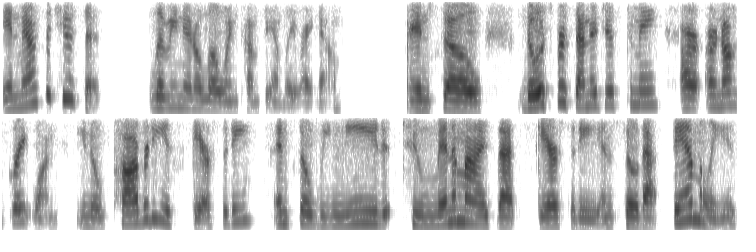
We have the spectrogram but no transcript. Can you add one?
in Massachusetts living in a low income family right now. And so those percentages to me are, are not great ones. You know, poverty is scarcity. And so we need to minimize that scarcity and so that families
